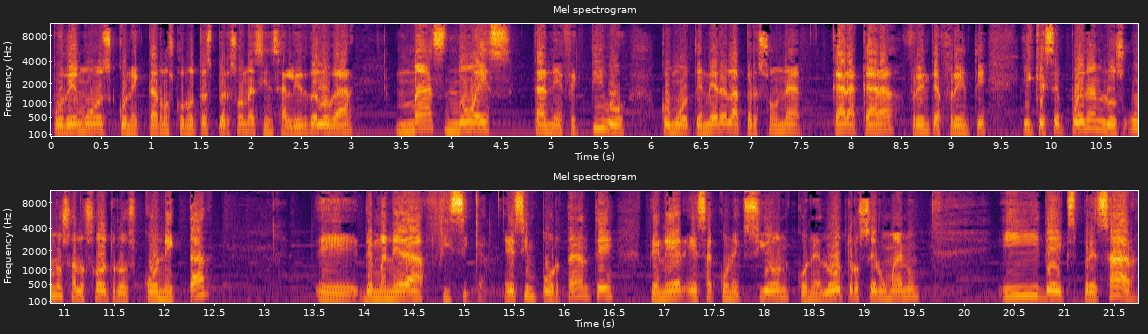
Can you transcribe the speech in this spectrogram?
podemos conectarnos con otras personas sin salir del hogar, más no es tan efectivo como tener a la persona cara a cara, frente a frente, y que se puedan los unos a los otros conectar eh, de manera física. Es importante tener esa conexión con el otro ser humano y de expresar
